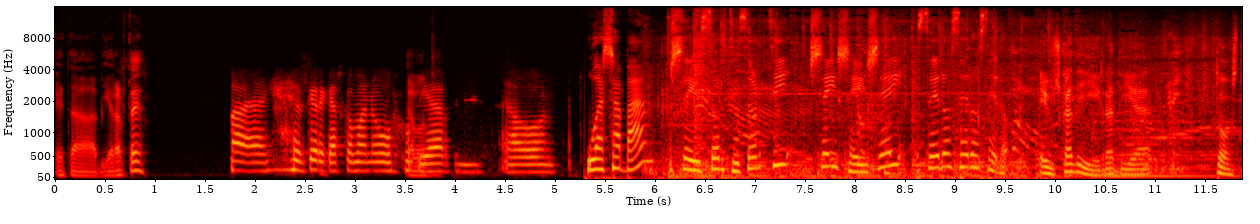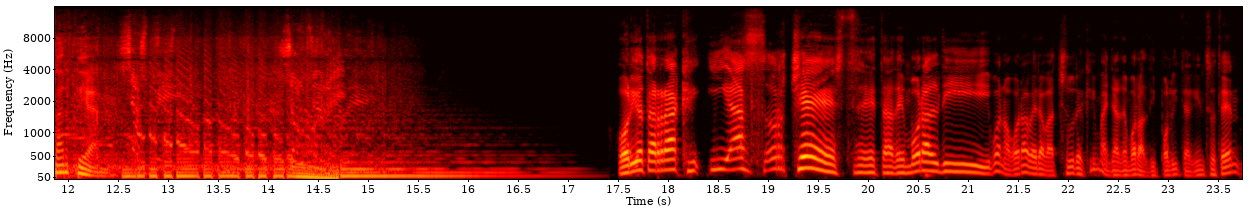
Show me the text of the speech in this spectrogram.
eta bihar arte. Bai, eskerrik asko manu, Gabon. bihar, gabon. WhatsAppa 688 666 000. Euskadi irratia tostartean. Oriotarrak iaz hortxez, eta denboraldi, bueno, gora bera batzurekin, baina denboraldi polita egin zuten,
